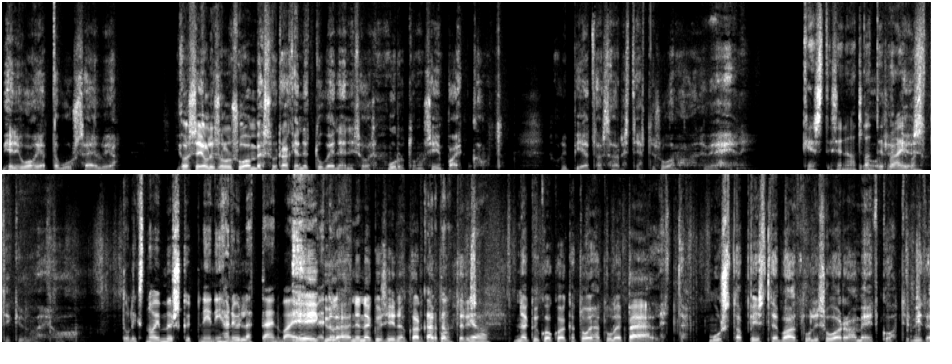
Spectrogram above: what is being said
pieni ohjattavuus säilyi. Ja jos ei olisi ollut Suomessa rakennettu vene, niin se olisi murtunut siinä paikkaan, mutta se oli Pietarsaarissa tehty suomalainen vehje. Niin kesti sen Atlantin joo, raivon. kesti kyllä, joo tuliko noin myrskyt niin ihan yllättäen vai? Ei, kyllähän ne näkyy siinä karttapotterissa. Karta, näkyy koko ajan, että toihan tulee päälle. Että musta piste vaan tuli suoraan meitä kohti, mitä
